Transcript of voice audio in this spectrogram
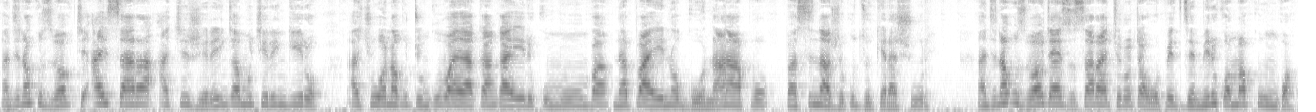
handina kuziva kuti aisara achizviringa muchiringiro achiona kuti nguva yakanga iri kumuumba napainogona napo pasinazve kudzokera shure. Handina kuziva kuti aizosara achirota hope dzemhiri kwamakungwa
